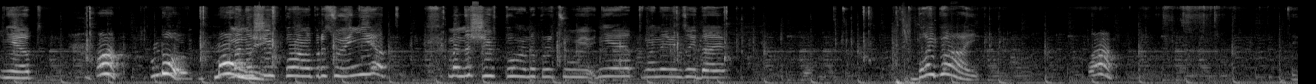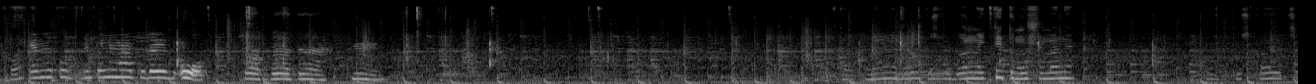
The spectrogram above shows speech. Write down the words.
Ні. А, ну, У мене Мауглі. shift погано працює. Ні. У мене shift погано працює. Ні, в мене він зайдає. Бай-бай. А, Тихо. я не, ку- не розумію, куди я... О, так, де, де. Хм. Проблем знайти, тому що в мене відпускається.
